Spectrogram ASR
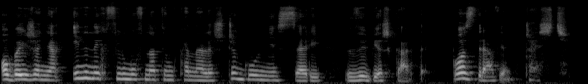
obejrzenia innych filmów na tym kanale, szczególnie z serii Wybierz kartę. Pozdrawiam, cześć!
